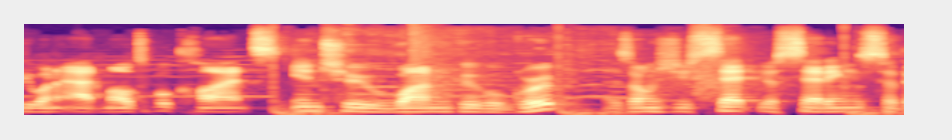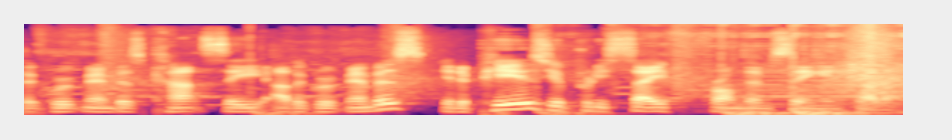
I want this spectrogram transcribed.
you want to add multiple clients into one Google group. As long as you set your settings so that group members can't see other group members, it appears you're pretty safe from them seeing each other.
